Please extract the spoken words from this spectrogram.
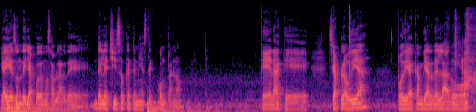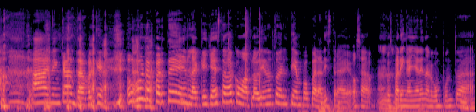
Y ahí es donde ya podemos hablar de, del hechizo que tenía este compa, ¿no? Que era que si aplaudía, podía cambiar de lado. Ay, me encanta, porque hubo una parte en la que ya estaba como aplaudiendo todo el tiempo para distraer, o sea, pues para engañar en algún punto a-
